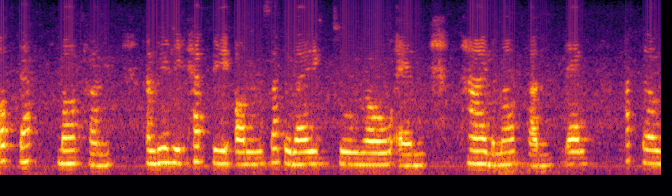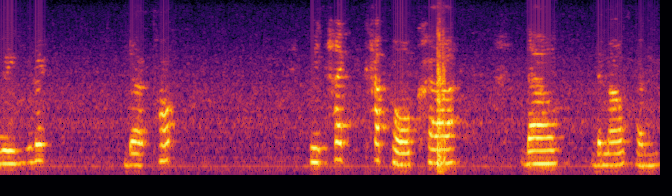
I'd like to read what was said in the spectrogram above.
of that mountain. I'm really happy on Saturday to go and hike the mountain. Then after we reach the top, we take couple car down the mountain.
